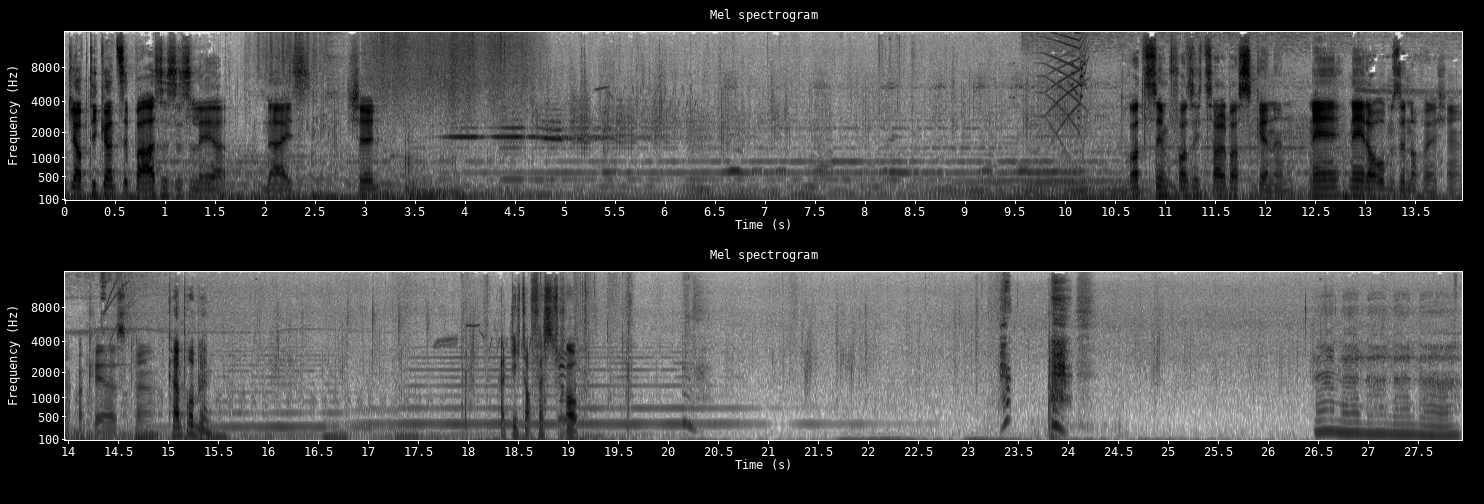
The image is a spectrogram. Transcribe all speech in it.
glaube, die ganze Basis ist leer. Nice. Schön. Trotzdem vorsichtshalber scannen. Nee, nee, da oben sind noch welche. Okay, alles klar. Kein Problem. Halt dich doch fest, Frau. La la la la la.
